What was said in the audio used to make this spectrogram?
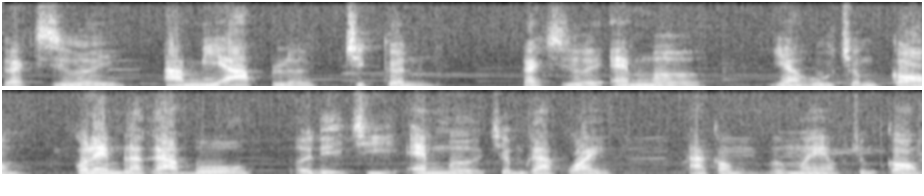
gạch dưới amiable chicken gạch dưới m yahoo.com Còn em là gà bố ở địa chỉ m.gà quay a gmail.com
